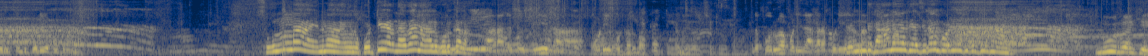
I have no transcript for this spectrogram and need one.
ஒரு கொஞ்சம் பொடியை போட்டுருங்க சும்மா என்ன அவனை கொட்டி இருந்தாதான் நாலு கொடுக்கலாம். காணாங்கத்தை வச்சு நான் பொடியை போட்டுருங்க இந்த பொருவா பொடி நகர பொடி ரெண்டு காணாங்கத்தை வச்சு தான் பொடி வச்சு கொடுத்துருந்தாங்க. நூறு ரூபாய்க்கு.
